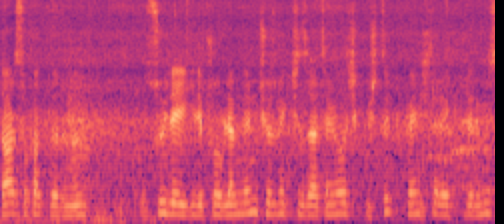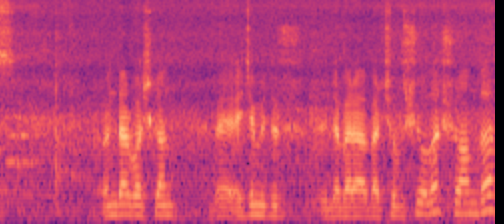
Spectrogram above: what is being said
dar sokaklarının suyla ilgili problemlerini çözmek için zaten yola çıkmıştık. Fen İşleri ekiplerimiz Önder Başkan ve Ece Müdür ile beraber çalışıyorlar. Şu anda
